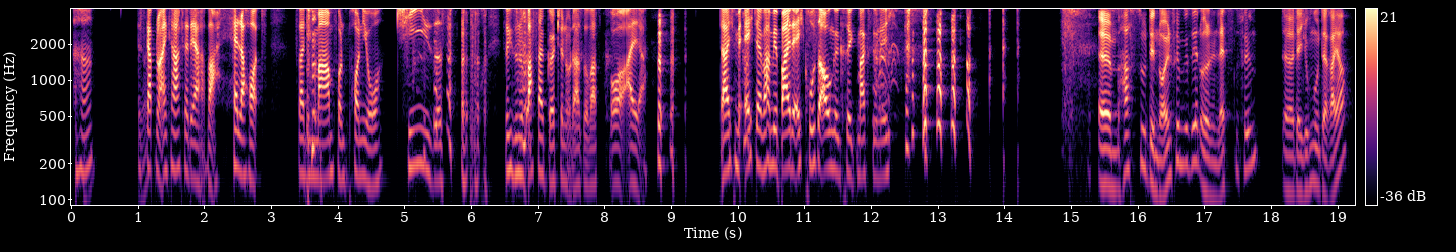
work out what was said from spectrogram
aha, es Ja? gab nur einen Charakter, der war heller hot. Es war die Mom von Ponyo. Jesus. Das war wie so eine Wassergöttin oder sowas. Boah, Alter. Da ich mir echt, da haben wir beide echt große Augen gekriegt, Maxi und ich. Ähm, hast du den neuen Film gesehen oder den letzten Film? Äh, der Junge und der Reiher?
